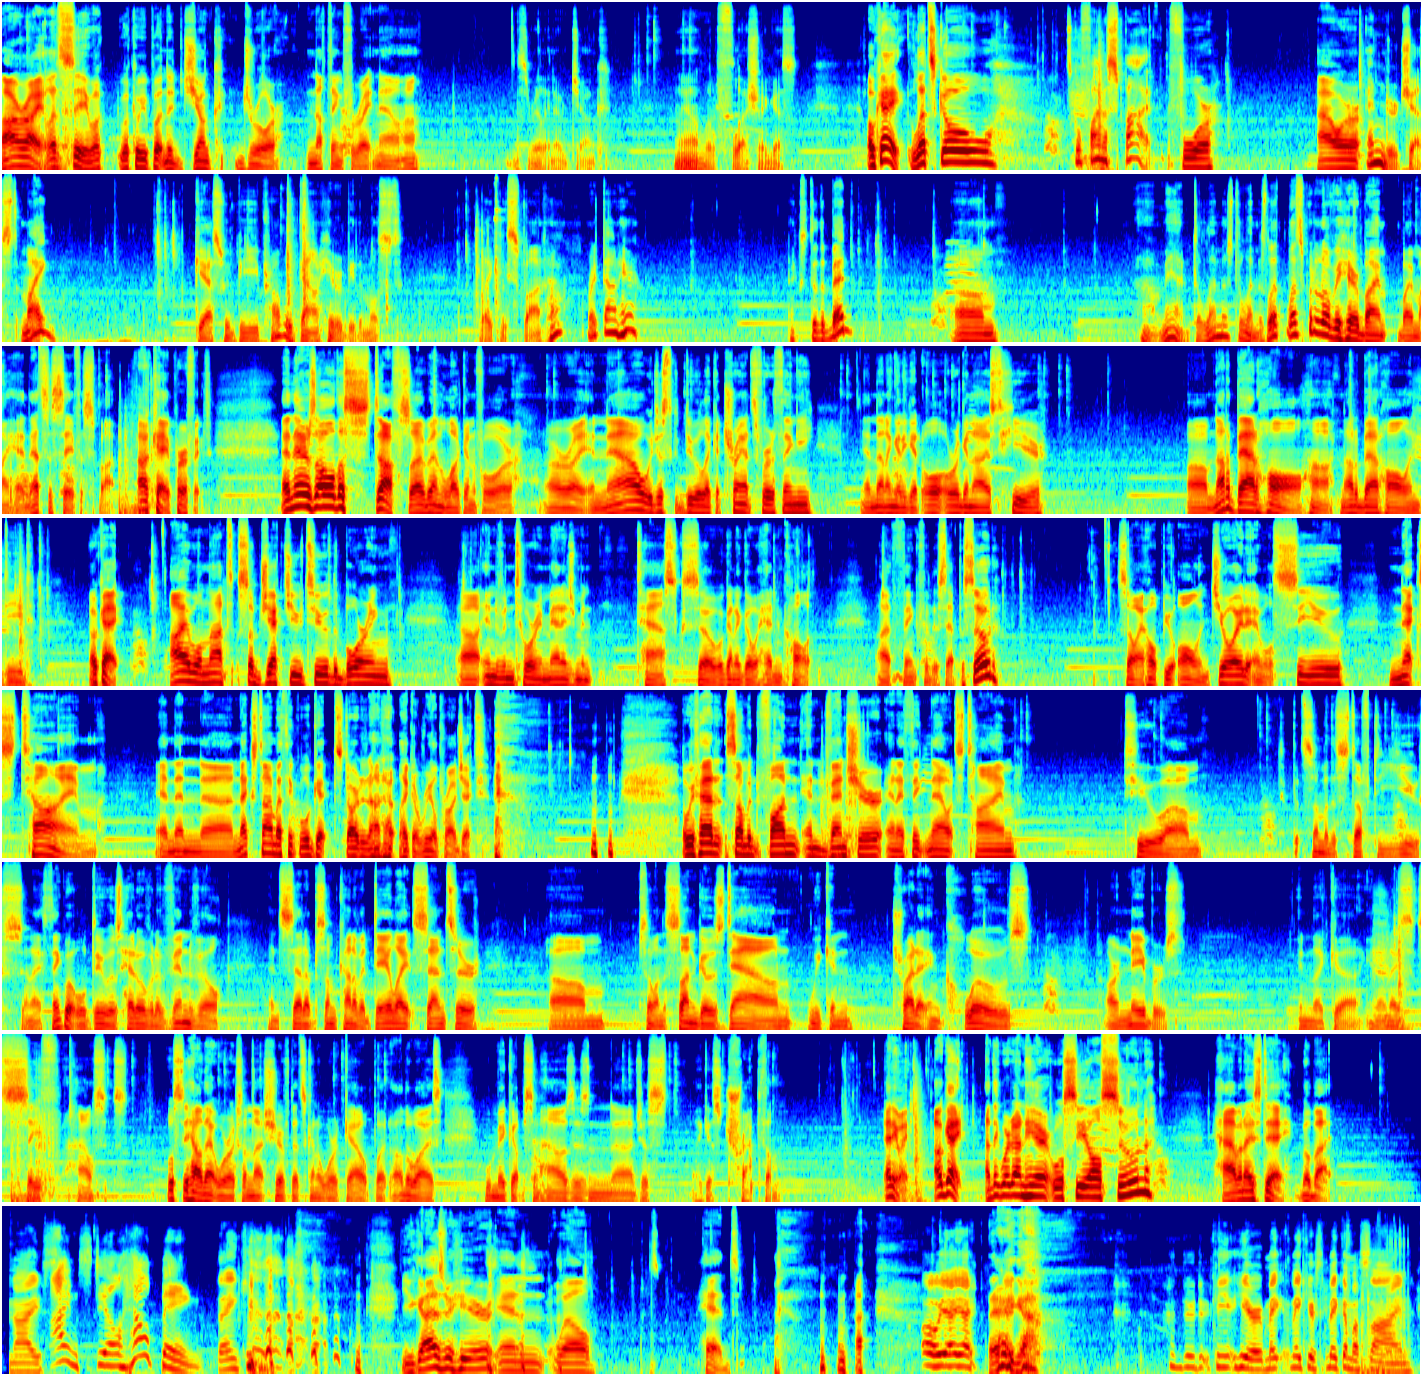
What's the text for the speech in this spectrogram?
All right, let's see. What what can we put in the junk drawer? Nothing for right now, huh? There's really no junk. Yeah, a little flesh, I guess. Okay, let's go. Let's go find a spot for our ender chest. My guess would be probably down here would be the most likely spot, huh? Right down here, next to the bed. Um, oh man, dilemmas, dilemmas. Let, let's put it over here by, by my head. That's the safest spot. Okay, perfect. And there's all the stuffs I've been looking for. All right, and now we just do like a transfer thingy. And then I'm going to get all organized here. Um, not a bad haul, huh? Not a bad haul indeed. Okay, I will not subject you to the boring uh, inventory management task, so we're going to go ahead and call it, I think, for this episode. So I hope you all enjoyed, and we'll see you next time. And then uh, next time, I think we'll get started on like a real project. We've had some fun and adventure, and I think now it's time to, um, to put some of this stuff to use. And I think what we'll do is head over to Vinville and set up some kind of a daylight sensor. Um, so when the sun goes down, we can try to enclose our neighbors in like uh, you know nice safe houses. We'll see how that works. I'm not sure if that's going to work out, but otherwise we'll make up some houses and uh, just I guess trap them. Anyway, okay, I think we're done here. We'll see you all soon. Have a nice day. Bye bye. Nice. I'm still helping. Thank you. You guys are here in well heads. oh yeah, yeah. There you go. Dude, can you here make make your make him a sign?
